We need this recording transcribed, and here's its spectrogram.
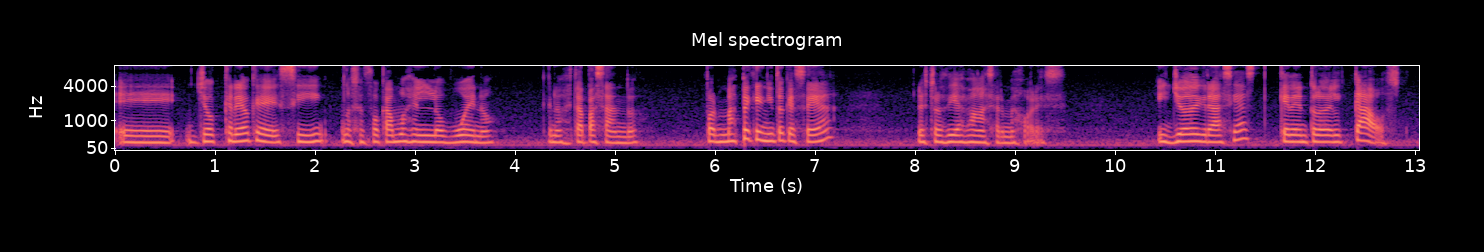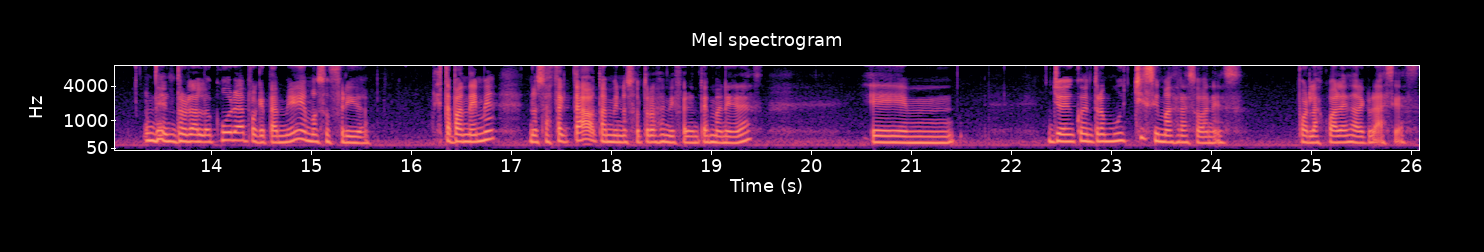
Eh, yo creo que si nos enfocamos en lo bueno que nos está pasando, por más pequeñito que sea, nuestros días van a ser mejores. Y yo doy gracias que dentro del caos, dentro de la locura, porque también hemos sufrido, esta pandemia nos ha afectado también nosotros en diferentes maneras. Em, yo encuentro muchísimas razones por las cuales dar gracias.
